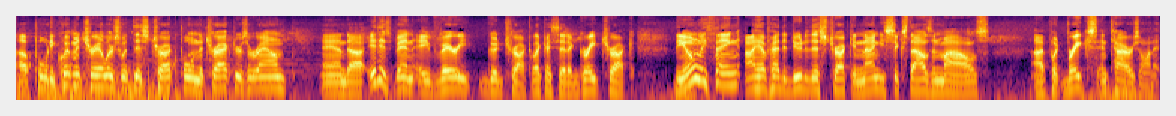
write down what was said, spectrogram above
I've pulled equipment trailers with this truck, pulling the tractors around and uh, it has been a very good truck. Like I said, a great truck. The only thing I have had to do to this truck in 96,000 miles, I put brakes and tires on it.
